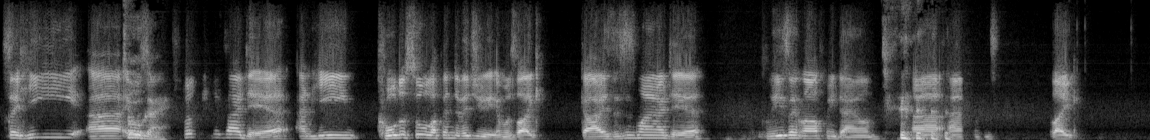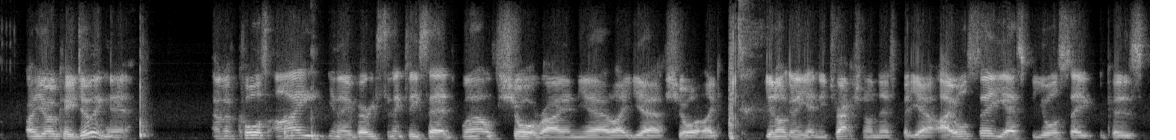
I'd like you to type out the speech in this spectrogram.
So he uh, it Tall was guy. his idea, and he called us all up individually and was like, "Guys, this is my idea. Please don't laugh me down. Uh, and like, are you okay doing it?" And of course, I, you know, very cynically said, "Well, sure, Ryan. Yeah, like, yeah, sure. Like, you're not going to get any traction on this, but yeah, I will say yes for your sake because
